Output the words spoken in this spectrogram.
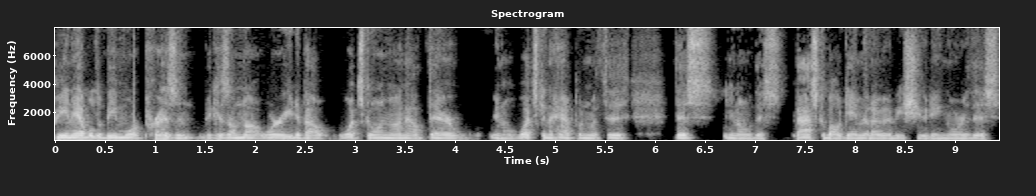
Being able to be more present because I'm not worried about what's going on out there. You know, what's going to happen with this, this, you know, this basketball game that I'm going to be shooting or this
